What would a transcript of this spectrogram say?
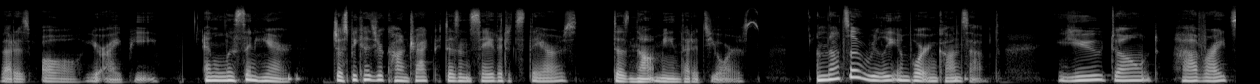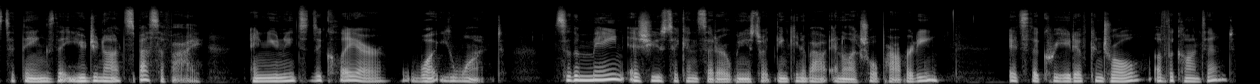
That is all your IP. And listen here just because your contract doesn't say that it's theirs does not mean that it's yours. And that's a really important concept. You don't have rights to things that you do not specify, and you need to declare what you want. So the main issues to consider when you start thinking about intellectual property, it's the creative control of the content,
